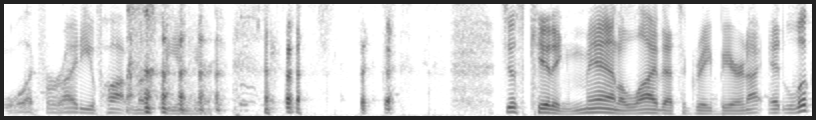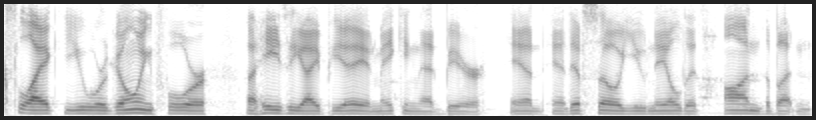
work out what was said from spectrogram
what variety of hop must be in here. just kidding. Man alive, that's a great beer. And I, it looks like you were going for a hazy IPA and making that beer. And, and if so, you nailed it on the button.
